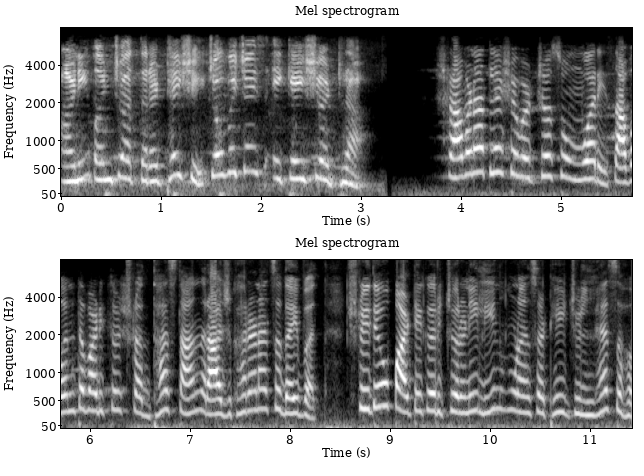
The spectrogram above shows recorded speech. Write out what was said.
आणि पंच्याहत्तर अठ्ठ्याऐंशी चव्वेचाळीस एक्याऐंशी अठरा. श्रावणातल्या शेवटच्या सोमवारी सावंतवाडीचं श्रद्धास्थान राजघराण्याचं दैवत श्रीदेव पाटेकर चरणी लीन होण्यासाठी जिल्ह्यासह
